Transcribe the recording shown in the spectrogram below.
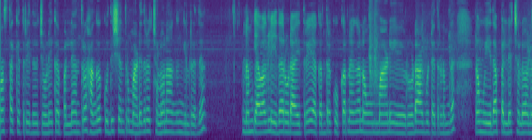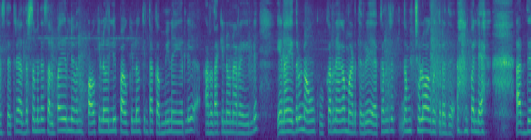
ಮಸ್ತ್ ಆಕೈತೆ ರೀ ಇದು ಚೌಳಿಕಾಯಿ ಪಲ್ಯ ಅಂತೂ ಹಂಗೆ ಕುದಿಸಿ ಅಂತೂ ಮಾಡಿದ್ರೆ ಚಲೋನ ಆಗಂಗಿಲ್ಲ ರೀ ಅದು. ನಮ್ಗೆ ಯಾವಾಗಲೂ ಇದೇ ರೂಢ ಆಯ್ತು ರೀ ಯಾಕಂದ್ರೆ ಕುಕ್ಕರ್ನಾಗ ನಾವು ಮಾಡಿ ರೂಢ ಆಗ್ಬಿಟ್ಟೈತ್ರಿ ನಮ್ಗೆ. ನಮ್ಗೆ ಇದೇ ಪಲ್ಯ ಚಲೋ ಅನಿಸ್ತೈತೆ ರೀ ಅದ್ರ ಸಂಬಂಧ ಸ್ವಲ್ಪ ಇರಲಿ, ಒಂದು ಪಾವು ಕಿಲೋ ಇರಲಿ, ಪಾವು ಕಿಲೋಕ್ಕಿಂತ ಕಮ್ಮಿನೇ ಇರಲಿ, ಅರ್ಧ ಕಿಲೋನಾರ ಇರಲಿ. ಏನೇ ಇದ್ದರೂ ನಾವು ಕುಕ್ಕರ್ನಾಗ ಮಾಡ್ತೇವೆ ರೀ ಯಾಕಂದ್ರೆ ನಮ್ಗೆ ಚಲೋ ಆಗ್ಬೇಕ್ರಿ ಪಲ್ಯ. ಅದು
